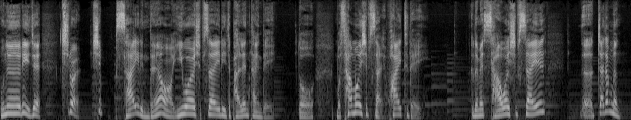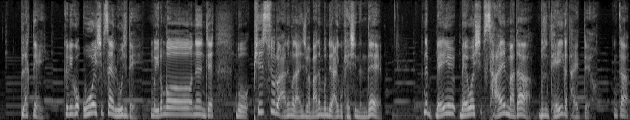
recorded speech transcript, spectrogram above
오늘이 이제 7월 14일인데요. 2월 14일이 이제 발렌타인데이. 또 뭐 3월 14일 화이트데이. 그 다음에 4월 14일 어, 짜장면 블랙데이. 그리고 5월 14일 로즈데이. 뭐 이런 거는 이제 뭐 필수로 아는 건 아니지만 많은 분들이 알고 계시는데 근데 매일 매월 14일마다 무슨 데이가 다 있대요. 그러니까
